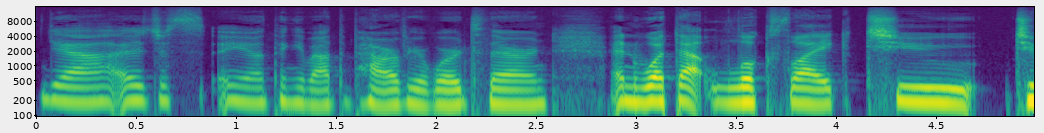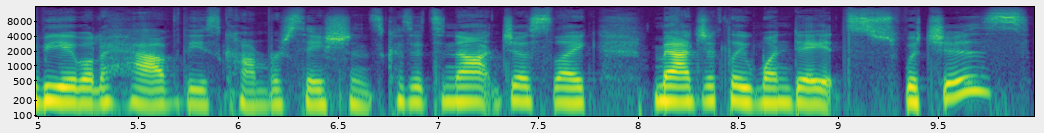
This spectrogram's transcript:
Yeah, I was just you know thinking about the power of your words there and and what that looks like to to be able to have these conversations because it's not just like magically one day it switches,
